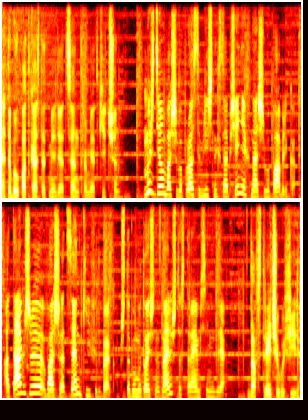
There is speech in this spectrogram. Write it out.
Это был подкаст от медиацентра MedKitchen. Мы ждем ваши вопросы в личных сообщениях нашего паблика, а также ваши оценки и фидбэк, чтобы мы точно знали, что стараемся не зря. До встречи в эфире.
